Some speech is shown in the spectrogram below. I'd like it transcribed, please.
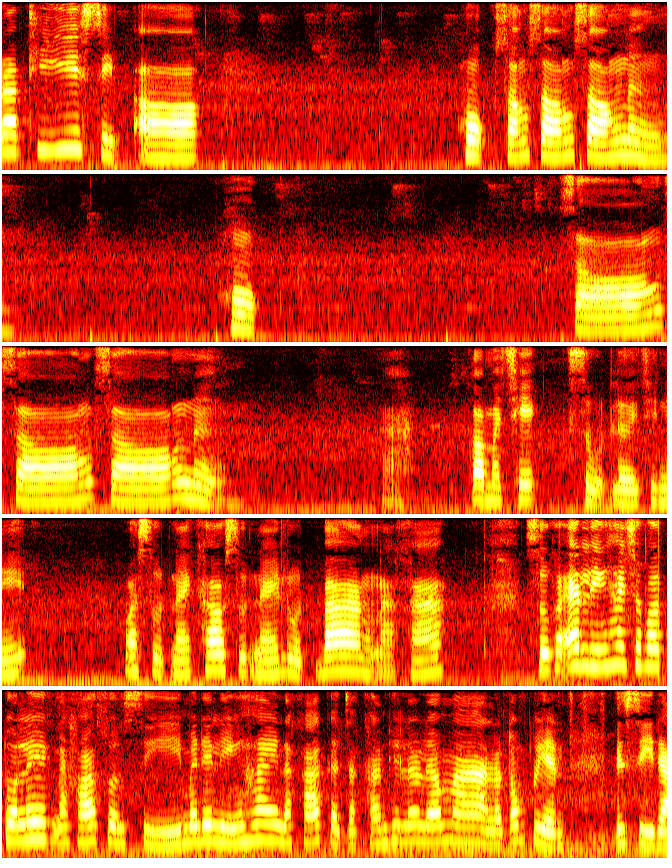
รอบที่ยี่สิบออก หกสองสองสองหนึ่งหกสองสองสองหนึ่งก็มาเช็คสูตรเลยทีนี้ ว่าสูตรไหนเข้าสูตรไหนหลุดบ้างนะคะ สูตรของแอดลิงก์ให้เฉพาะตัวเลขนะคะ ส่วนสีไม่ได้ลิงก์ให้นะคะ เกิดจากครั้งที่แล้วแล้วมา เราต้องเปลี่ยนเป็นสีด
